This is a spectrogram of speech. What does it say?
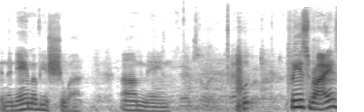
In the name of Yeshua, amen. Excellent. Please rise.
